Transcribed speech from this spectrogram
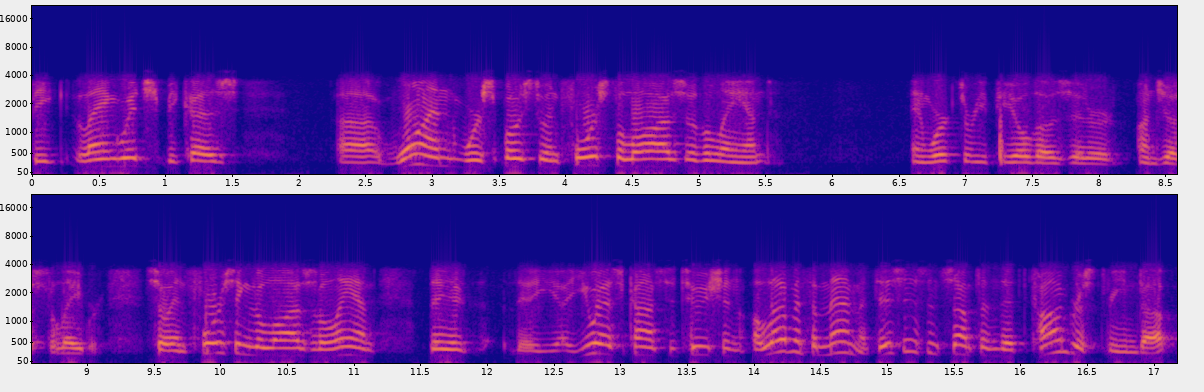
be- language because, uh, one, we're supposed to enforce the laws of the land and work to repeal those that are unjust to labor. So, enforcing the laws of the land, the the uh, U.S. Constitution, 11th Amendment. This isn't something that Congress dreamed up.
